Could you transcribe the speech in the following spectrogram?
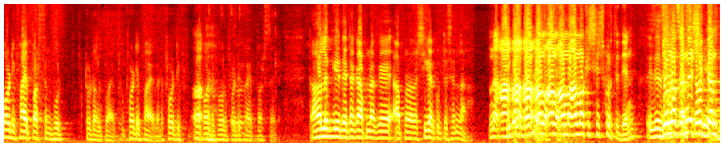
45 পার্সেন্ট ভোট টোটাল পায় 45 আর 40 44 45 পার্সেন্ট তাহলে কি এটাকে আপনাকে আপনারা স্বীকার করতেছেন? না। না আমাকে শেষ করতে দেন। জনগণের সিদ্ধান্ত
